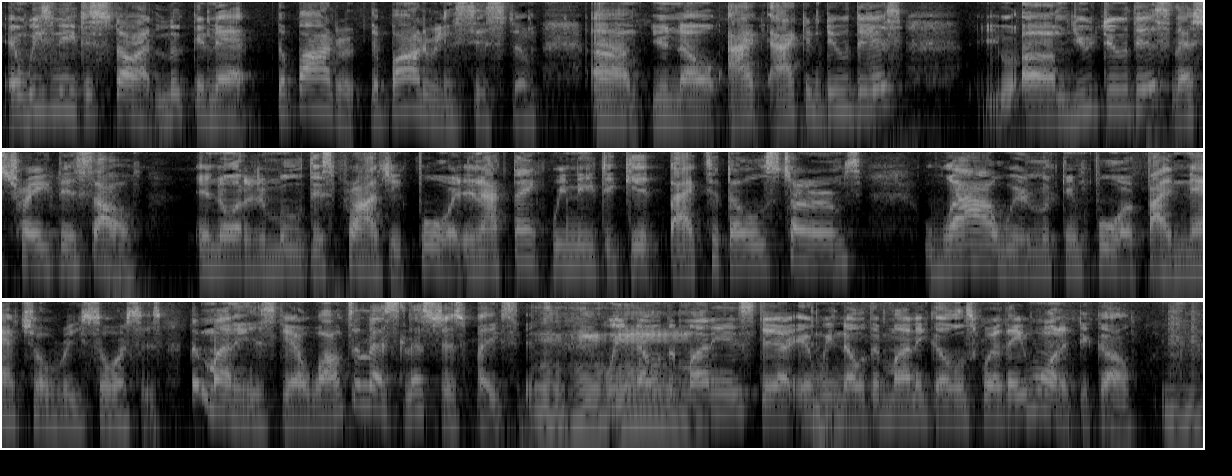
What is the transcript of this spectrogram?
and we need to start looking at the barter the bartering system. Um, you know, I I can do this, you um, you do this. Let's trade this off in order to move this project forward. And I think we need to get back to those terms while we're looking for financial resources. The money is there, Walter. Let's let's just face it. Mm-hmm. We know the mm. money is there, and we know the money goes where they want it to go. Mm-hmm.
